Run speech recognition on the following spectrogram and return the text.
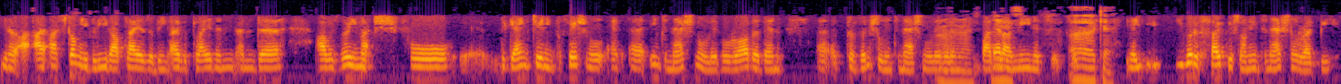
you know, I, I strongly believe our players are being overplayed, and, and uh, I was very much for uh, the game turning professional at uh, international level rather than uh, a provincial international level. Right, right. By that yes. I mean it's, it's uh, okay. You know, you, you've got to focus on international rugby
